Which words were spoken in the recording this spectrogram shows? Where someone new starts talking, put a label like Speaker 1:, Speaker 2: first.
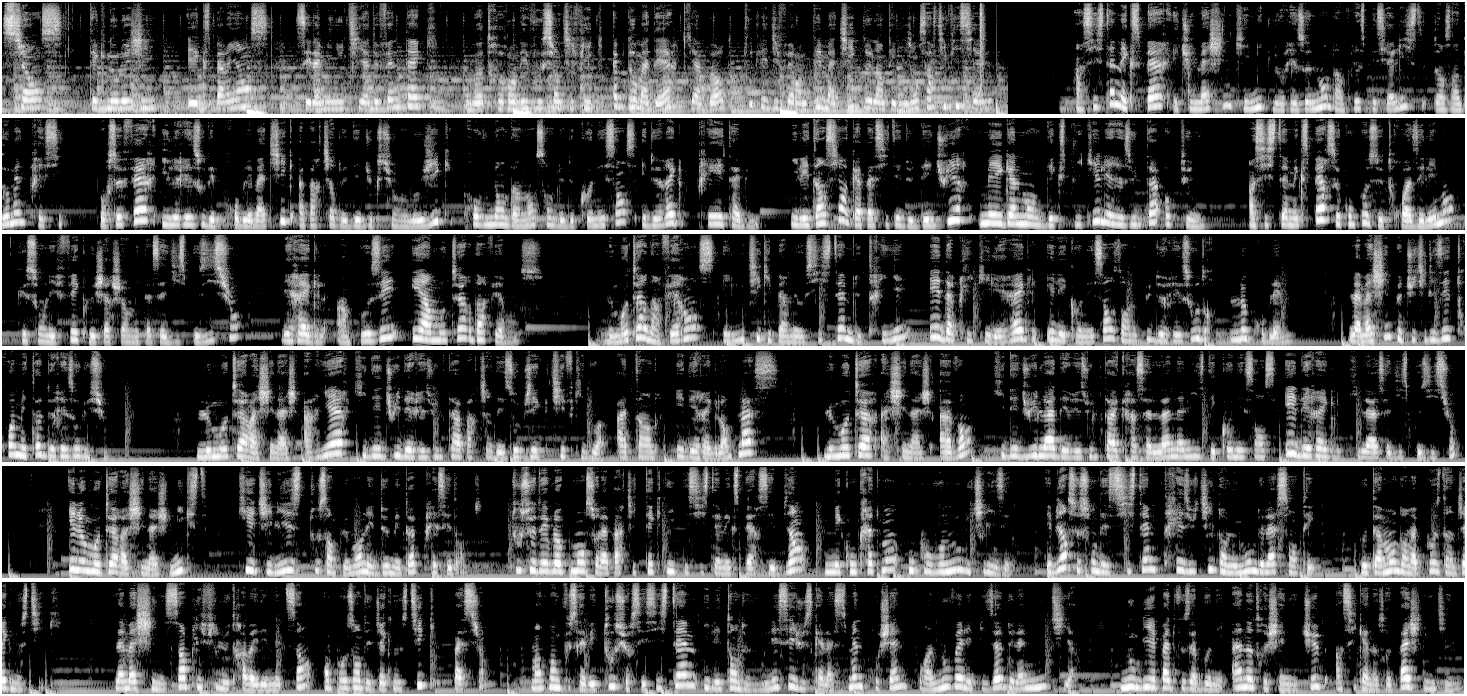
Speaker 1: Science, technologie et expérience, c'est la Minutia de Fentech, votre rendez-vous scientifique hebdomadaire qui aborde toutes les différentes thématiques de l'intelligence artificielle. Un système expert est une machine qui imite le raisonnement d'un vrai spécialiste dans un domaine précis. Pour ce faire, il résout des problématiques à partir de déductions logiques provenant d'un ensemble de connaissances et de règles préétablies. Il est ainsi en capacité de déduire, mais également d'expliquer les résultats obtenus. Un système expert se compose de trois éléments, que sont les faits que le chercheur met à sa disposition, les règles imposées et un moteur d'inférence. Le moteur d'inférence est l'outil qui permet au système de trier et d'appliquer les règles et les connaissances dans le but de résoudre le problème. La machine peut utiliser trois méthodes de résolution. Le moteur à chaînage arrière qui déduit des résultats à partir des objectifs qu'il doit atteindre et des règles en place le moteur à chaînage avant, qui déduit là des résultats grâce à l'analyse des connaissances et des règles qu'il a à sa disposition, et le moteur à chaînage mixte, qui utilise tout simplement les deux méthodes précédentes. Tout ce développement sur la partie technique des systèmes experts, c'est bien, mais concrètement, où pouvons-nous l'utiliser? Eh bien, ce sont des systèmes très utiles dans le monde de la santé, notamment dans la pose d'un diagnostic. La machine simplifie le travail des médecins en posant des diagnostics patients. Maintenant que vous savez tout sur ces systèmes, il est temps de vous laisser jusqu'à la semaine prochaine pour un nouvel épisode de la Minutia. N'oubliez pas de vous abonner à notre chaîne YouTube ainsi qu'à notre page LinkedIn.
